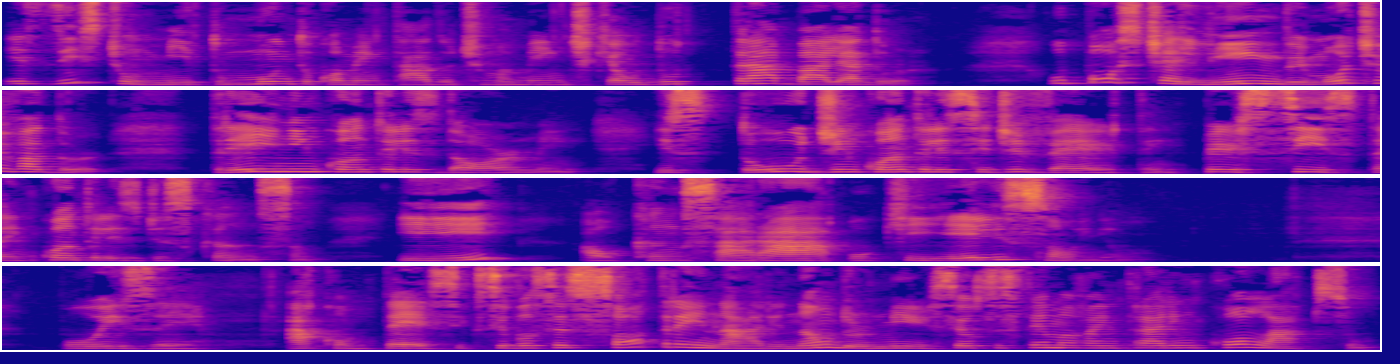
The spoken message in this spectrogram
Existe um mito muito comentado ultimamente que é o do trabalhador. O post é lindo e motivador. Treine enquanto eles dormem, estude enquanto eles se divertem, persista enquanto eles descansam e alcançará o que eles sonham. Pois é, Acontece que se você só treinar e não dormir, seu sistema vai entrar em colapso.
